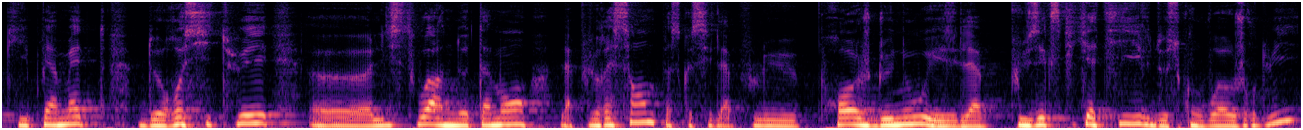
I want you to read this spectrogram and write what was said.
qui permettent de resituer l'histoire, notamment la plus récente, parce que c'est la plus proche de nous et la plus explicative de ce qu'on voit aujourd'hui.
